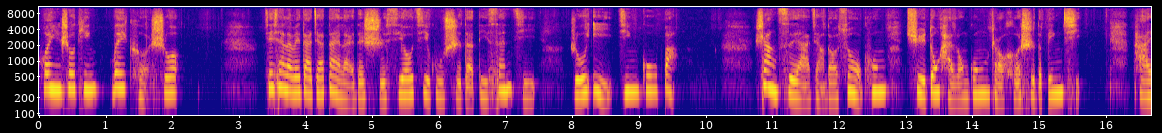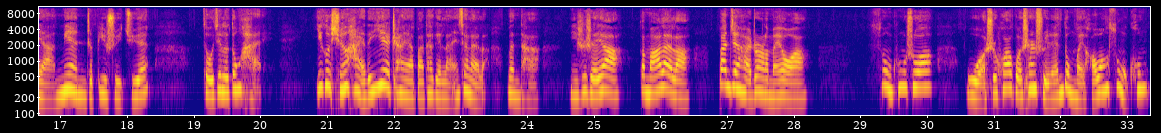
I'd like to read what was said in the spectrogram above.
欢迎收听微可说。接下来为大家带来的是《西游记》故事的第三集《如意金箍棒》。上次呀，讲到孙悟空去东海龙宫找合适的兵器，他呀念着碧水诀，走进了东海。一个巡海的夜叉呀，把他给拦下来了，问他：“你是谁呀？干嘛来了？办进海证了没有啊？”孙悟空说：“我是花果山水帘洞美猴王孙悟空，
